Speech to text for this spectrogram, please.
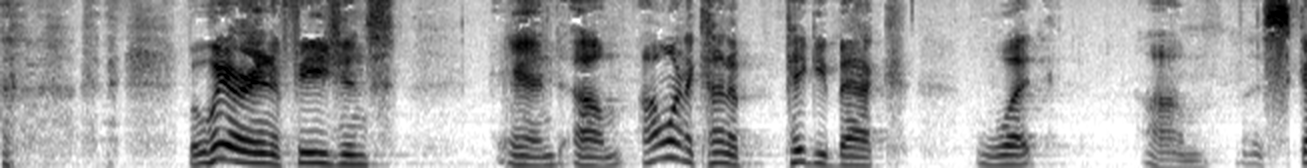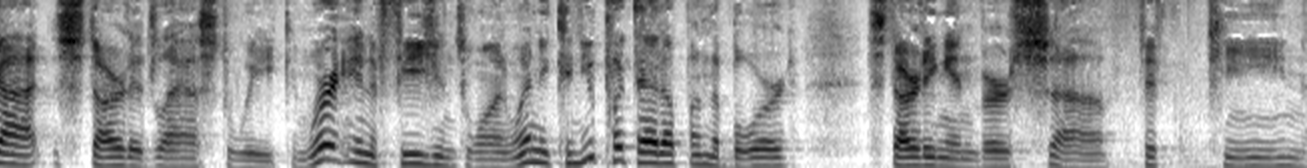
but we are in Ephesians, and um, I want to kind of piggyback what um, Scott started last week. And we're in Ephesians 1. Wendy, can you put that up on the board starting in verse uh, 15?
